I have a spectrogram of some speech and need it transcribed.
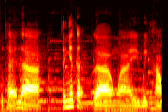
Cụ thể là thứ nhất á, là ngoài việc học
